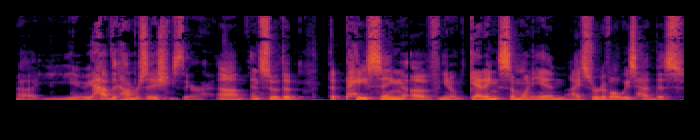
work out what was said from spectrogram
Uh, you, you, have the conversations there, um, and so the the pacing of you know getting someone in. I sort of always had this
